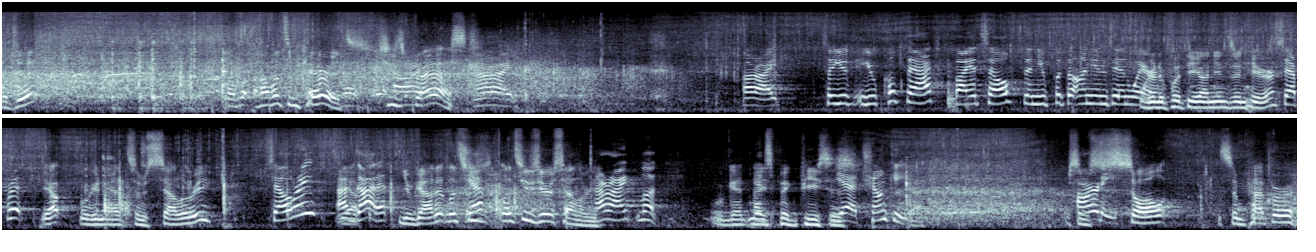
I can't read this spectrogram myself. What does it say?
That's it? How about, how about some carrots? Right. She's All right. fast. All right. All right. So you, you cook that by itself, then you put the onions in where? We're gonna put the onions in here. Separate? Yep. We're gonna add some celery. Celery? I've got it. You've got it? Let's yep. use let's use your celery. All right, look. We'll get nice it's, big pieces. Yeah, chunky. Yeah. Some Hearty. salt, some pepper.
